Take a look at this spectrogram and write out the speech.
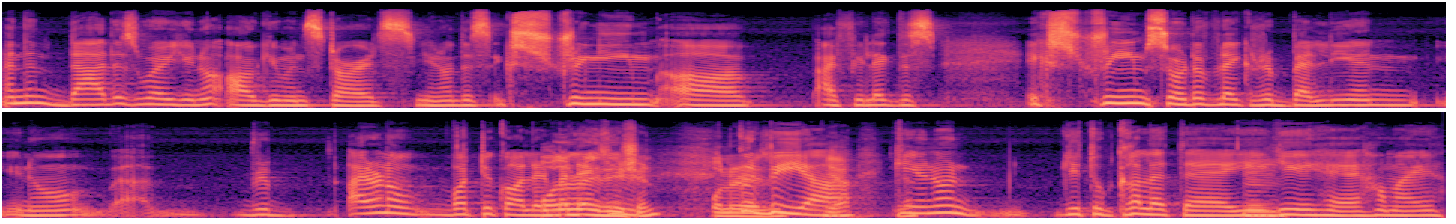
and then that is where you know argument starts you know this extreme uh, i feel like this extreme sort of like rebellion you know uh, re- i don't know what to call it but like, you know, Polarization. could be yeah, Polarization. Yeah, कि, you know ये तो गलत है ये ये है हमारे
